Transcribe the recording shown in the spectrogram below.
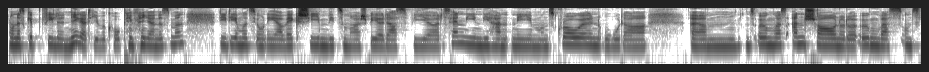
Und es gibt viele negative Coping-Mechanismen, die die Emotionen eher wegschieben, wie zum Beispiel, dass wir das Handy in die Hand nehmen und scrollen oder ähm, uns irgendwas anschauen oder irgendwas uns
